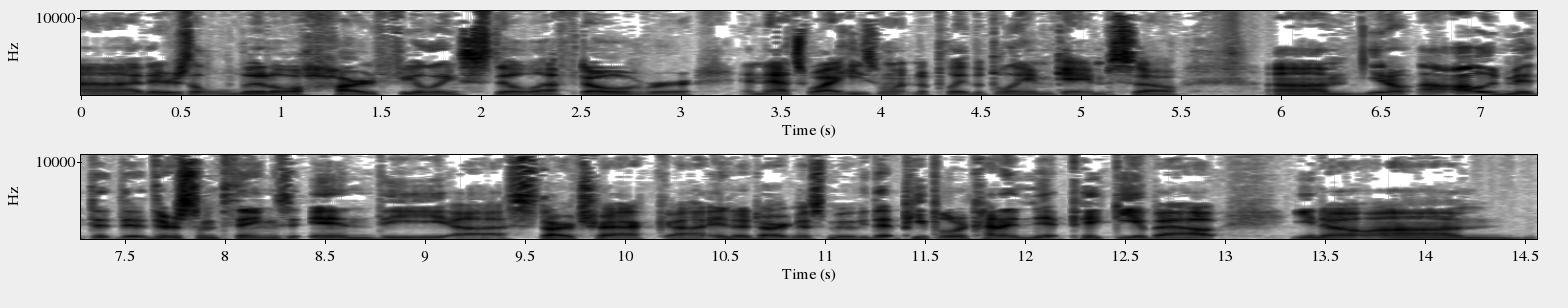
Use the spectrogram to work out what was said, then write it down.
Uh, there's a little hard feeling still left over, and that's why he's wanting to play the blame game. So, um, you know, I'll admit that there's some things in the uh, Star Trek uh, Into Darkness movie that people are kind of nitpicky about. You know, um,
